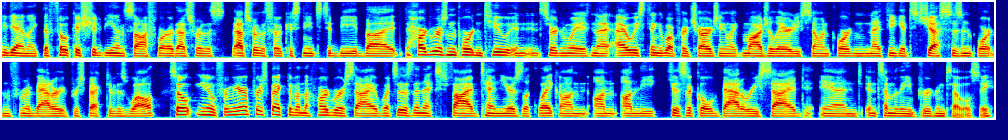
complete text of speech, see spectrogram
again like the focus should be on software. That's where this that's where the focus needs to be but hardware is important too in, in certain ways. And I, I always think about for charging like modularity is so important and i think it's just as important from a battery perspective as well. So you know from your perspective on the hardware side what does the next five ten years look like on on on the physical battery side and and some of the improvements that we'll see?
